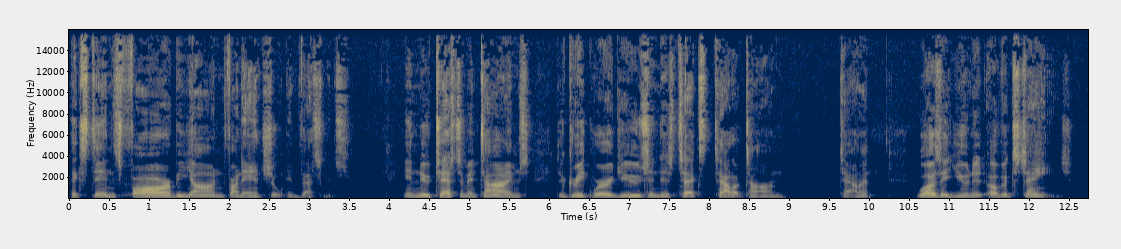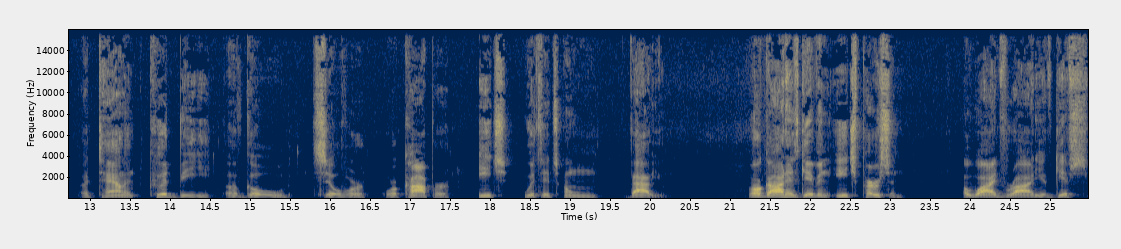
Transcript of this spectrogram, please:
extends far beyond financial investments. In New Testament times, the Greek word used in this text, talanton, talent, was a unit of exchange. A talent could be of gold, silver, or copper, each with its own value. Well, God has given each person a wide variety of gifts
